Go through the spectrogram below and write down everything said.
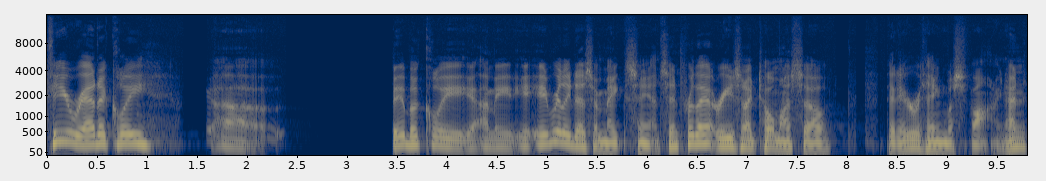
Theoretically, uh, biblically, I mean, it, it really doesn't make sense. And for that reason, I told myself that everything was fine. And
